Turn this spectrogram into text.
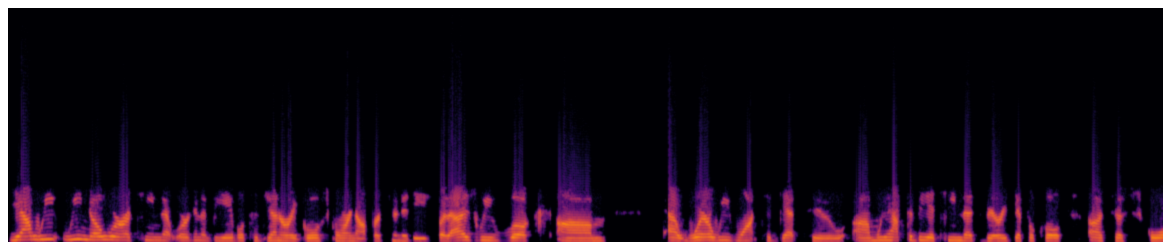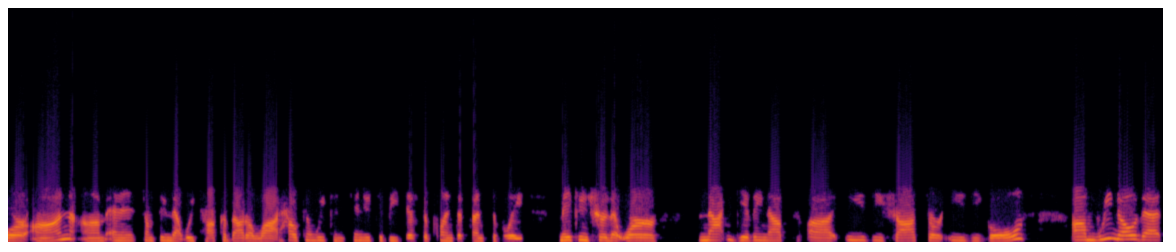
yeah, we we know we're a team that we're going to be able to generate goal scoring opportunities, but as we look um, at where we want to get to, um, we have to be a team that's very difficult uh, to score on, um, and it's something that we talk about a lot. How can we continue to be disciplined defensively, making sure that we're not giving up uh, easy shots or easy goals. Um, we know that,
